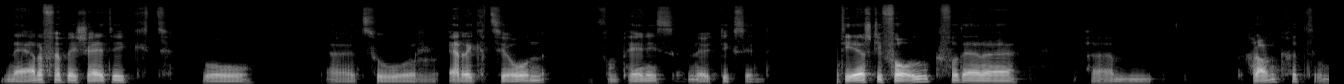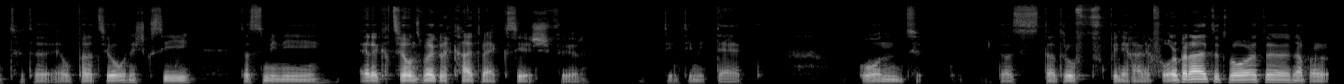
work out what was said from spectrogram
Nerven beschädigt, wo äh, zur Erektion vom Penis nötig sind. Die erste Folge von der ähm, Krankheit und der Operation war, dass meine Erektionsmöglichkeit weg war für die Intimität. Und das, darauf bin ich eigentlich vorbereitet worden, aber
